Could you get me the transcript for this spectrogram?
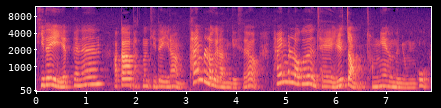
디데이 어플은 아까 봤던 디데이랑 타임블럭이라는 게 있어요. 타임블럭은 제 일정 정리해놓는 용이고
